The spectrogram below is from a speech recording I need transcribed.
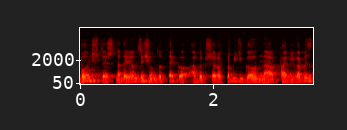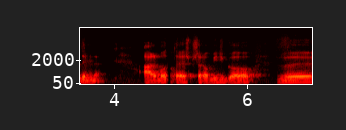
bądź też nadający się do tego, aby przerobić go na paliwa bezdymne, albo też przerobić go w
